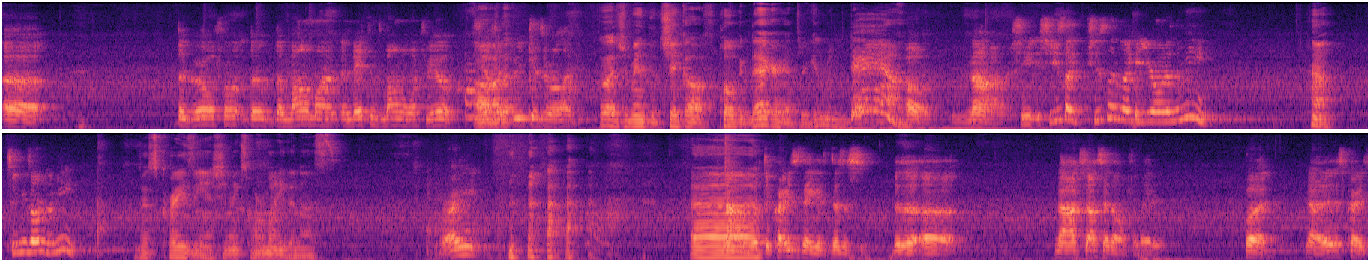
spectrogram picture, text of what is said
Uh, the girl from the the mom on and Nathan's mom on One Tree Hill. She Oh, has like three kids in real life. I thought you meant the chick off Cloak and Dagger had three kids. Damn. Oh nah, she she's like she's like a year older than me. Huh. Two years older than me, That's crazy, and she makes more money than us. right? uh, nah, but the crazy thing is there's a there's a uh. Nah, actually I'll say that one for later. But nah, it is crazy.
